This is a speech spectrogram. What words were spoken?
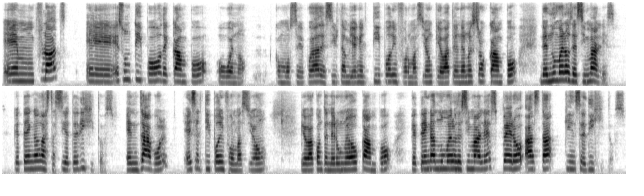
Float eh, es un tipo de campo, o bueno, como se pueda decir también el tipo de información que va a tener nuestro campo de números decimales que tengan hasta 7 dígitos. En double es el tipo de información que va a contener un nuevo campo que tenga números decimales pero hasta 15 dígitos.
